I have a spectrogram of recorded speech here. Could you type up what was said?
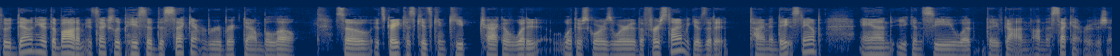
So down here at the bottom, it's actually pasted the second rubric down below. So it's great because kids can keep track of what it what their scores were the first time. It gives it a time and date stamp, and you can see what they've gotten on the second revision.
